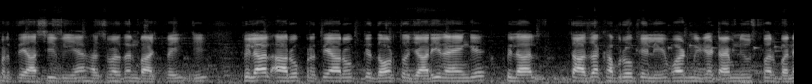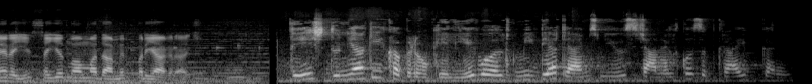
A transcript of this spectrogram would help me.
प्रत्याशी भी हैं, हर्षवर्धन वाजपेयी जी। फ़िलहाल आरोप प्रत्यारोप के दौर तो जारी रहेंगे। फ़िलहाल ताज़ा खबरों के लिए वर्ल्ड मीडिया टाइम न्यूज़ पर बने रहिए सैयद मोहम्मद आमिर प्रयागराज। देश दुनिया की खबरों के लिए world media times news channel को सब्सक्राइब करें।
